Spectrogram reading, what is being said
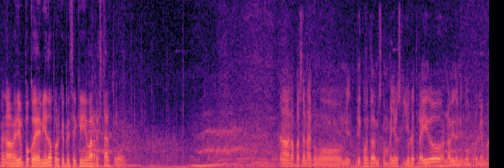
Bueno, me dio un poco de miedo porque pensé que me iba a arrestar, pero... No, no pasa nada, como le he comentado a mis compañeros que yo lo he traído, no ha habido ningún problema.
